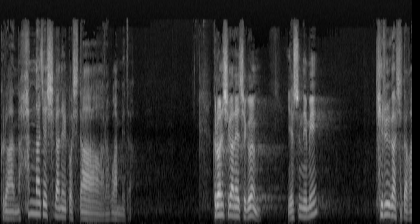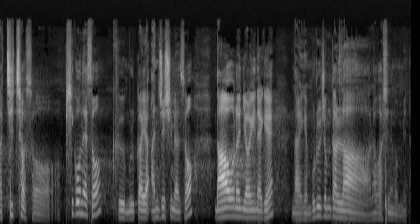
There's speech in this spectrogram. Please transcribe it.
그러한 한낮의 시간일 것이다. 라고 합니다. 그런 시간에 지금 예수님이 길을 가시다가 지쳐서 피곤해서 그 물가에 앉으시면서 나오는 여인에게 나에게 물을 좀 달라라고 하시는 겁니다.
